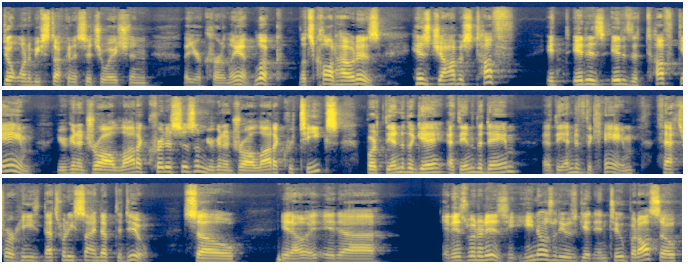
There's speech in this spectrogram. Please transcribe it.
don't want to be stuck in a situation that you're currently in. Look, let's call it how it is. His job is tough. It, it is it is a tough game. You're going to draw a lot of criticism. You're going to draw a lot of critiques. But at the end of the game, at the end of the game, at the end of the game, that's where he that's what he signed up to do. So you know it, it uh it is what it is. He, he knows what he was getting into, but also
